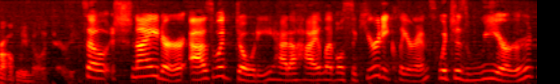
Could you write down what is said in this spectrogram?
probably military. So Schneider, as with Doty, had a high level security clearance, which is weird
